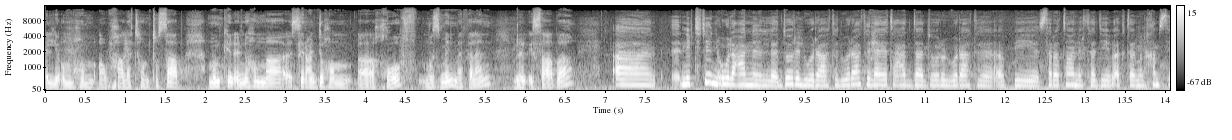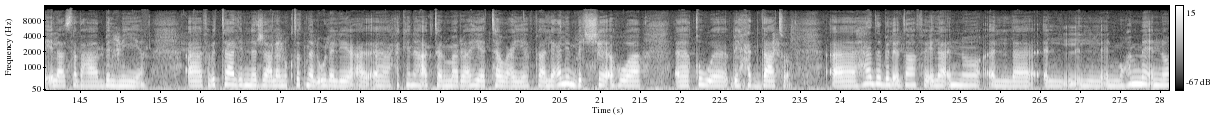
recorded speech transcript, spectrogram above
اللي أمهم أو خالتهم تصاب. ممكن أنهم يصير عندهم خوف مزمن مثلا من الإصابة. آه نبتدي نقول عن دور الوراثة. الوراثة لا يتعدى دور الوراثة بسرطان الثدي بأكثر من 5 إلى 7% آه فبالتالي بنرجع لنقطتنا الأولى اللي آه حكيناها أكثر مرة هي التوعية. فالعلم بالشيء هو آه قوة بحد ذاته. آه هذا بالإضافة إلى أنه المهمة أنه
